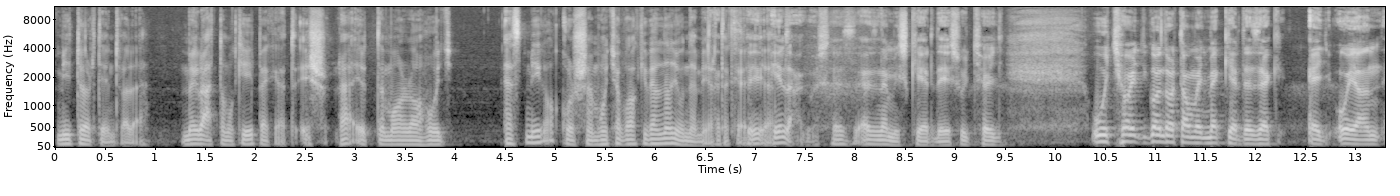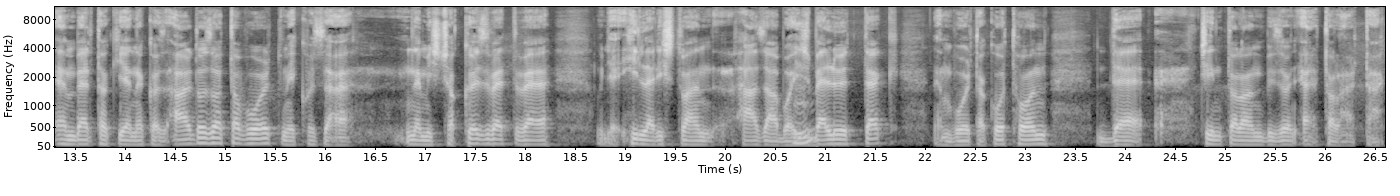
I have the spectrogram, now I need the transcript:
mi történt vele, megláttam a képeket, és rájöttem arra, hogy ezt még akkor sem, hogyha valakivel nagyon nem értek hát, egyet. Világos, ez, ez nem is kérdés, úgyhogy, úgyhogy gondoltam, hogy megkérdezek egy olyan embert, aki ennek az áldozata volt, méghozzá nem is csak közvetve, ugye Hiller István házába is hmm. belőttek, nem voltak otthon, de csintalan bizony eltalálták.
